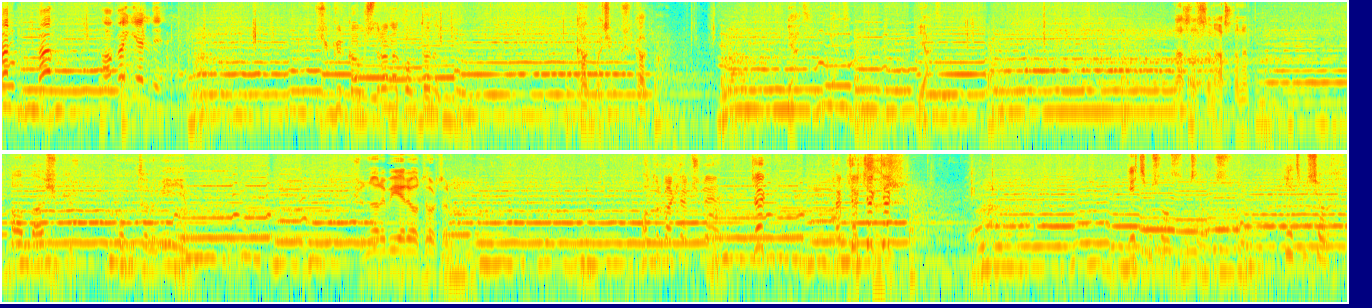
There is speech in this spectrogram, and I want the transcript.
Kalk kalk. Aga geldi. Şükür kavuşturana komutanım. Kalkma çavuş kalkma. Yat yat. Yat. Nasılsın aslanım? Allah'a şükür. Komutanım iyiyim. Şunları bir yere oturtun. Otur bakayım şuraya. Çık. Çık çık çık çık. Geçmiş olsun çavuş. Geçmiş olsun.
